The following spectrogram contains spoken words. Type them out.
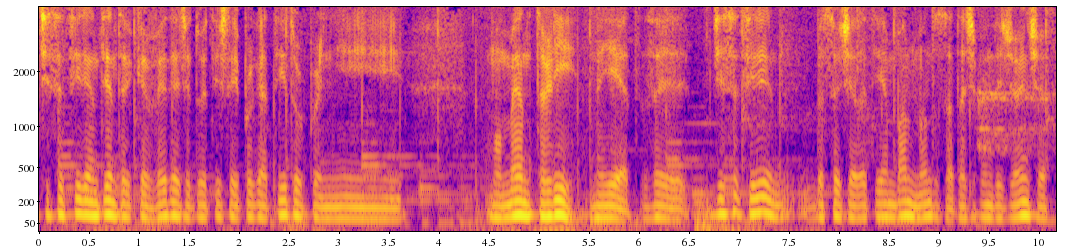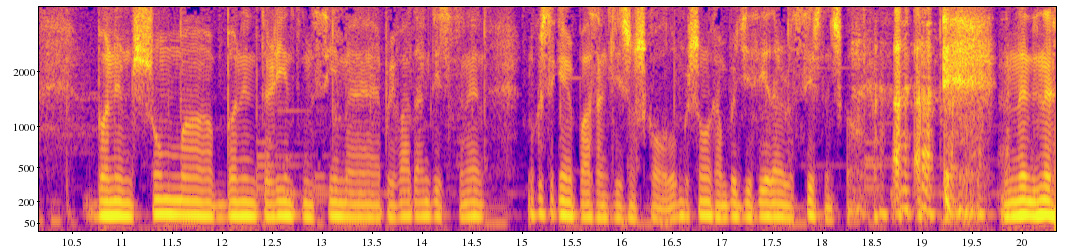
gjithsecili e ndjente te vetja që duhet të ishte i përgatitur për një moment të ri në jetë dhe gjithsecili besoj që edhe ti e mban mend ose ata që po dëgjojnë që bënim shumë bënin të rinjtë mësime private anglisht sepse ne Nuk është se kemi pas anglisht në shkollë, unë për shembull kam bërë gjithë jetën rusisht në shkollë. në në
